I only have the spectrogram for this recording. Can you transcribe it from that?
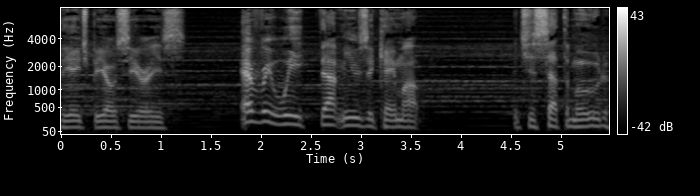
the HBO series. Every week that music came up. It just set the mood.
